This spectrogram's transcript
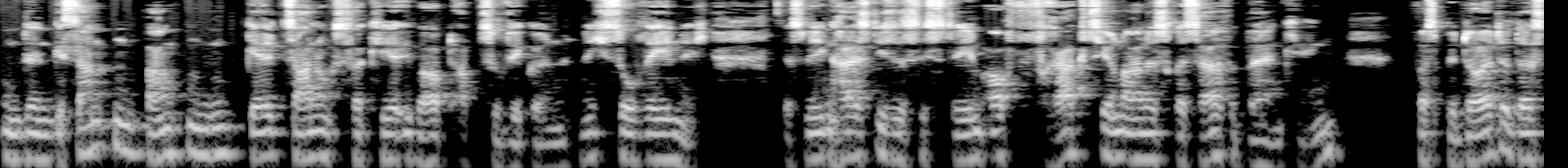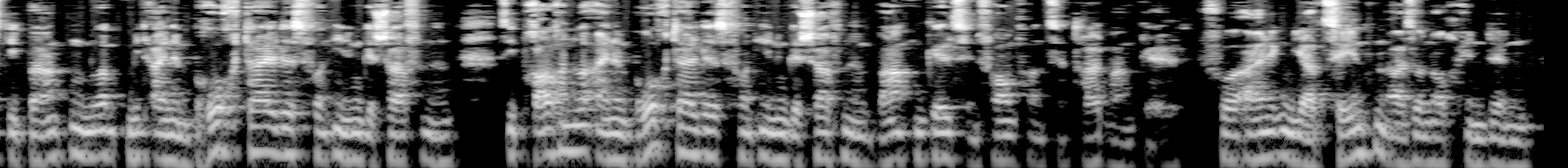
um den gesamten Bankengeldzahlungsverkehr überhaupt abzuwickeln. Nicht so wenig. Deswegen heißt dieses System auch fraktionales Reservebanking was bedeutet, dass die Banken nur mit einem Bruchteil des von ihnen geschaffenen, sie brauchen nur einen Bruchteil des von ihnen geschaffenen Bankengelds in Form von Zentralbankgeld. Vor einigen Jahrzehnten, also noch in den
